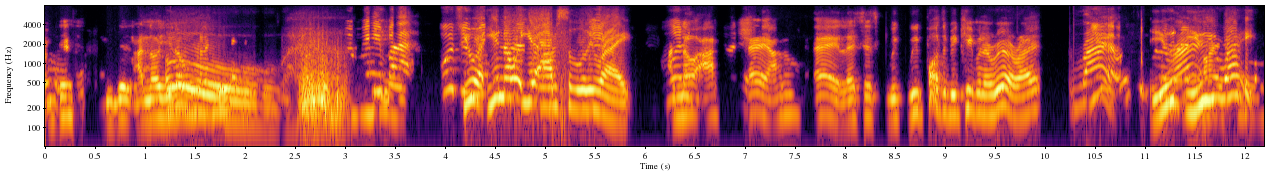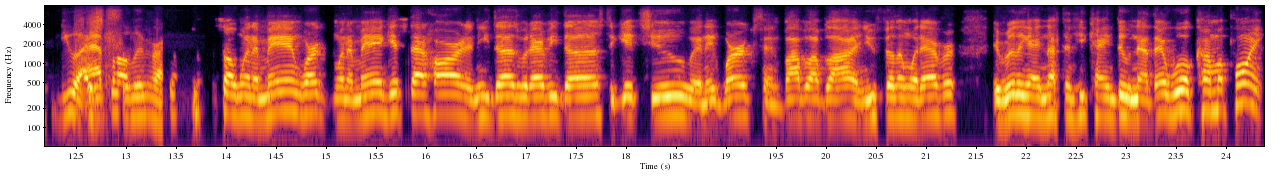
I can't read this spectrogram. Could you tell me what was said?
I'm just, I'm just, I know you don't want to hear What you mean by what you You mean? you know what? You're absolutely right. What I know. I, hey, I don't. Hey, let's just. We we supposed to be keeping it real, right? Right. You Right. you you're right. You are absolutely right. So when a man work, when a man gets that hard and he does whatever he does to get you, and it works, and blah blah blah, and you feeling whatever, it really ain't nothing he can't do. Now there will come a point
